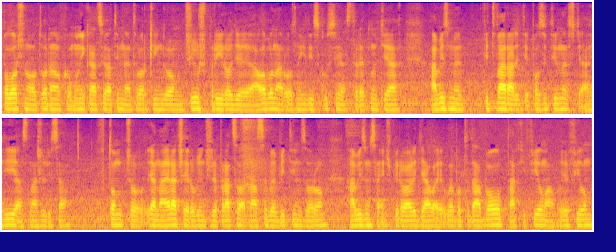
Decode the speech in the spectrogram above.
spoločnou otvorenou komunikáciou a tým networkingom, či už v prírode, alebo na rôznych diskusiách, stretnutiach, aby sme vytvárali tie pozitívne vzťahy a snažili sa v tom, čo ja najradšej robím, čiže pracovať na sebe, byť tým vzorom, aby sme sa inšpirovali ďalej, lebo teda bol taký film, alebo je film,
